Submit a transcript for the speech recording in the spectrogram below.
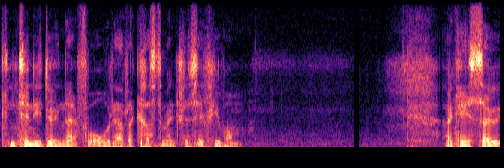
continue doing that for all the other custom entries if you want. Okay, so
